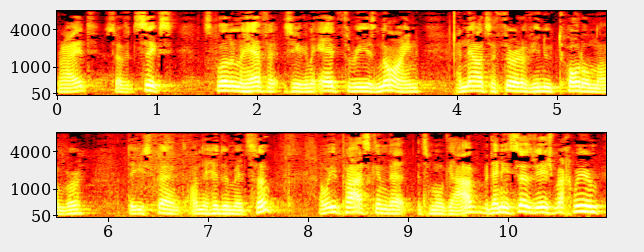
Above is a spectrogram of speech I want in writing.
right? So if it's six, split it in half, so you're going to add three is nine, and now it's a third of your new total number that you spent on the hiddur mitzvah. And we pass him that it's mulgav, but then he says v'yesh machmirim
